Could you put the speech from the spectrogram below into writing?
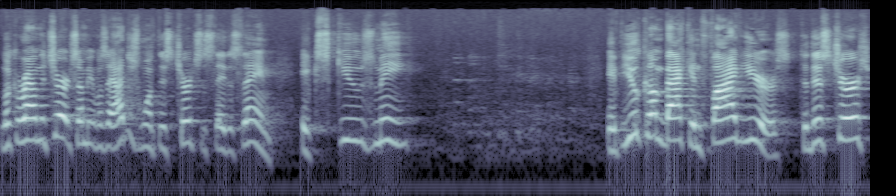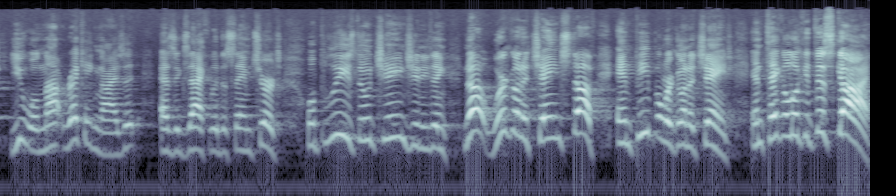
Look around the church. Some people say, I just want this church to stay the same. Excuse me. If you come back in five years to this church, you will not recognize it as exactly the same church. Well, please don't change anything. No, we're going to change stuff, and people are going to change. And take a look at this guy.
